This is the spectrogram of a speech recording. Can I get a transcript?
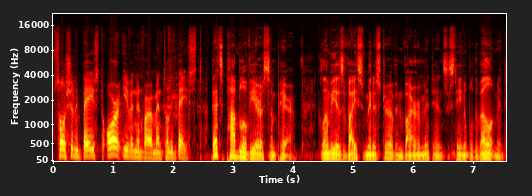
socially based or even environmentally based. That's Pablo Vieira Samper, Colombia's Vice Minister of Environment and Sustainable Development,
